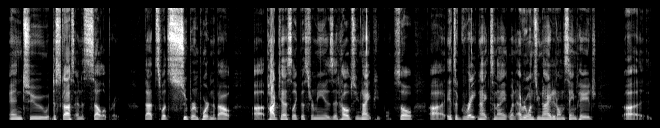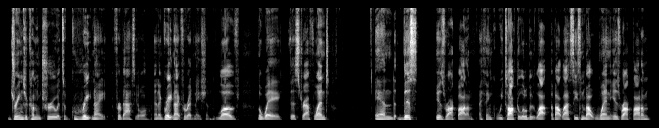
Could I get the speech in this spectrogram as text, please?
and to discuss and to celebrate. That's what's super important about uh, podcasts like this for me is it helps unite people. So uh, it's a great night tonight when everyone's united on the same page uh, dreams are coming true. It's a great night for basketball and a great night for Red Nation. Loved the way this draft went. And this is rock bottom. I think we talked a little bit about last season about when is rock bottom.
